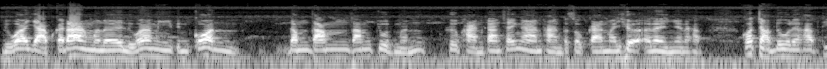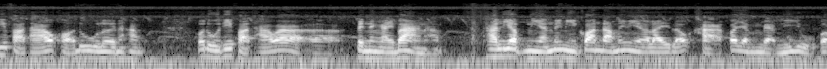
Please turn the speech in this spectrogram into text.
หรือว่าหยาบกระด้างมาเลย หรือว่ามีเป็นก้อนดำดำดำจุดเหมือน คือผ่านการใช้งานผ่านประสบการณ์มาเยอะอะไรอย่างเงี้ยนะครับ ก็จับดูเลยครับที่ฝ่าเท้าขอดูเลยนะครับ ก็ดูที่ฝ่าเท้าว่าเอ่อเป็นยังไงบ้างนะครับ ถ้าเรียบเนียนไม่มีก้อนดำไม่มีอะไรแล้วขาก็ยังแบบนี้อยู่ก็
